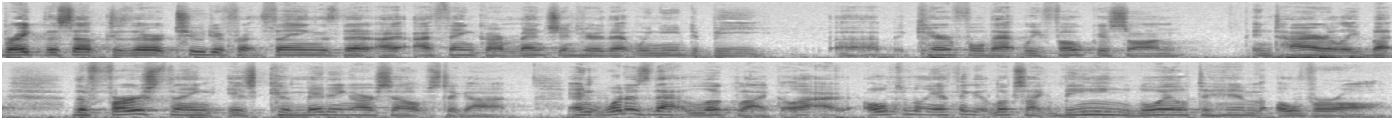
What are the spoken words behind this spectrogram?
break this up because there are two different things that I, I, think are mentioned here that we need to be uh, careful that we focus on entirely. But the first thing is committing ourselves to God. And what does that look like? Ultimately, I think it looks like being loyal to Him overall,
